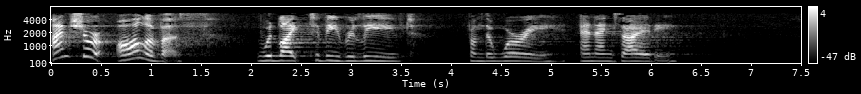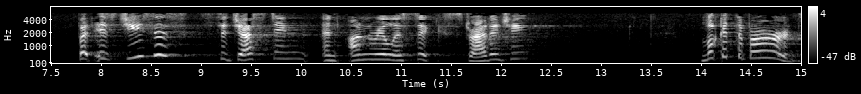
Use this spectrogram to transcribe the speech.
I'm sure all of us would like to be relieved from the worry and anxiety. But is Jesus suggesting an unrealistic strategy? Look at the birds.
